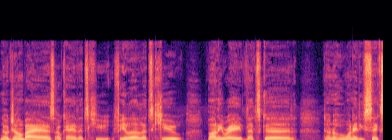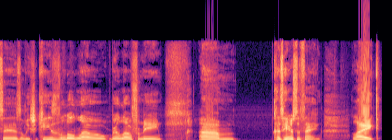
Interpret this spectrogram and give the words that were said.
No, Joan Baez, okay, that's cute. Fela, that's cute. Bonnie Raitt, that's good. Don't know who 186 is. Alicia Keys is a little low, real low for me. Um, cause here's the thing, like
